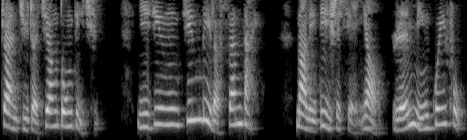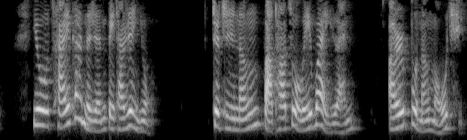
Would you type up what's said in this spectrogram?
占据着江东地区，已经经历了三代。那里地势险要，人民归附，有才干的人被他任用，这只能把他作为外援，而不能谋取。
